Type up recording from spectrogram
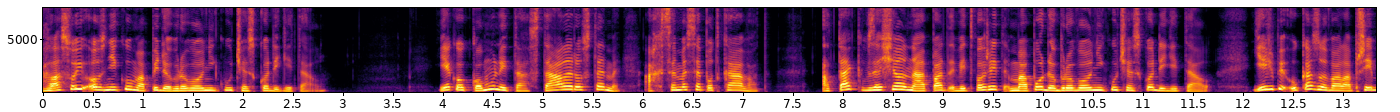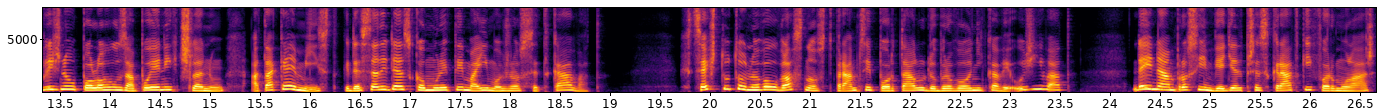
Hlasuj o vzniku mapy dobrovolníků Česko Digital. Jako komunita stále rosteme a chceme se potkávat. A tak vzešel nápad vytvořit mapu dobrovolníků Česko Digital, jež by ukazovala přibližnou polohu zapojených členů a také míst, kde se lidé z komunity mají možnost setkávat. Chceš tuto novou vlastnost v rámci portálu dobrovolníka využívat? Dej nám prosím vědět přes krátký formulář,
